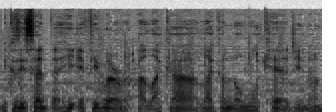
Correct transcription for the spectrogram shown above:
because he said that he, if he were uh, like a like a normal kid, you know.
